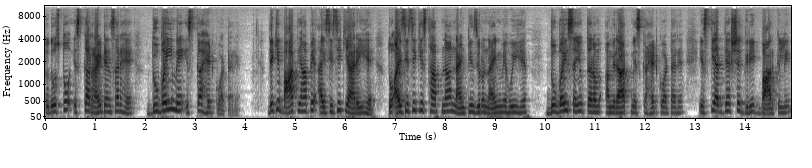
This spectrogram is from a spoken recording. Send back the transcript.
तो दोस्तों, इसका राइट आंसर है, दुबई में इसका हेडक्वार्टर है। देखिए, बात यहाँ पे आईसीसी की आ रही है। तो आईसीसी की स्थापना 1909 में हुई है। दुबई संयुक्त अरब अमीरात में इसका हेडक्वार्टर है। इसके अध्यक्ष ग्रीक बार्कले।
